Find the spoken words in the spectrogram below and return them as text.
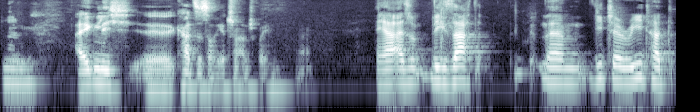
mhm. eigentlich äh, kannst du es auch jetzt schon ansprechen. Ja, ja also wie gesagt, ähm, DJ Reed hat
